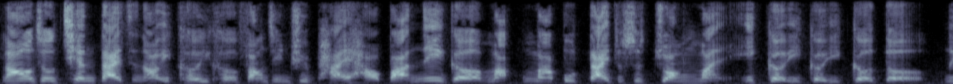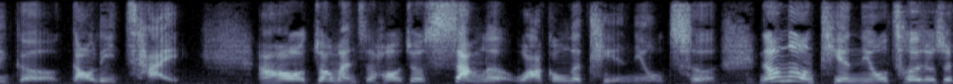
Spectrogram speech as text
然后就牵袋子，然后一颗一颗放进去排好，把那个麻麻布袋就是装满一个一个一个的那个高丽菜。然后装满之后，就上了瓦工的铁牛车。然后那种铁牛车就是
